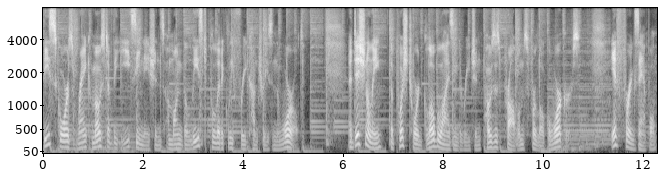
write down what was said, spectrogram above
These scores rank most of the EAC nations among the least politically free countries in the world. Additionally, the push toward globalizing the region poses problems for local workers. If, for example,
